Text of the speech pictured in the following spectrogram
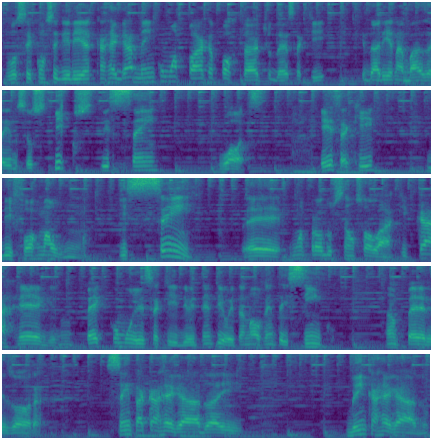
você conseguiria carregar bem com uma placa portátil dessa aqui, que daria na base aí dos seus picos de 100 watts. Esse aqui de forma alguma. E sem é, uma produção solar que carregue um pack como esse aqui, de 88 a 95 amperes hora, sem estar tá carregado aí, bem carregado,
